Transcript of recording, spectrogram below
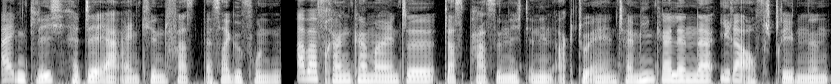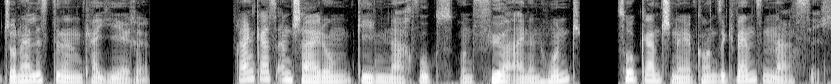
Eigentlich hätte er ein Kind fast besser gefunden, aber Franka meinte, das passe nicht in den aktuellen Terminkalender ihrer aufstrebenden Journalistinnenkarriere. Frankas Entscheidung gegen Nachwuchs und für einen Hund zog ganz schnell Konsequenzen nach sich.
